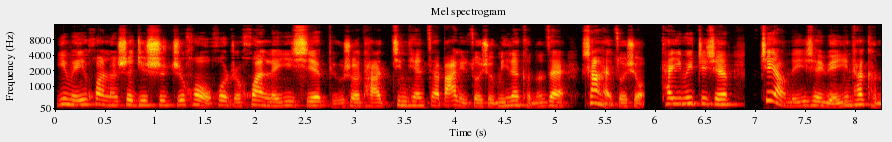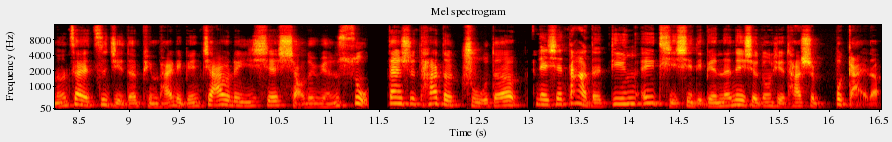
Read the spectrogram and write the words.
因为换了设计师之后，或者换了一些，比如说他今天在巴黎做秀，明天可能在上海做秀，他因为这些这样的一些原因，他可能在自己的品牌里边加入了一些小的元素，但是它的主的那些大的 DNA 体系里边的那些东西，它是不改的。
